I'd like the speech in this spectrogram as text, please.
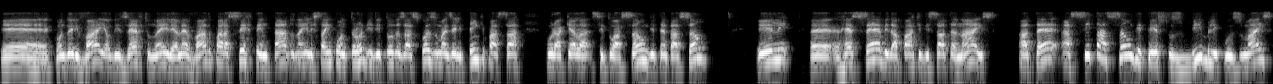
é, quando ele vai ao deserto, não é, ele é levado para ser tentado, não é, ele está em controle de todas as coisas, mas ele tem que passar por aquela situação de tentação. Ele é, recebe da parte de Satanás até a citação de textos bíblicos, mas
